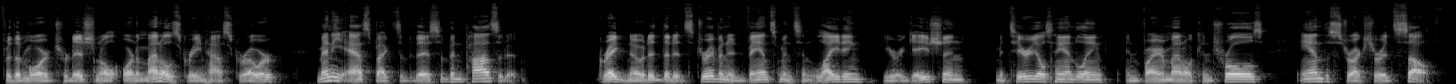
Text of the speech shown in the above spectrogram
For the more traditional ornamentals greenhouse grower, many aspects of this have been positive. Greg noted that it's driven advancements in lighting, irrigation, materials handling, environmental controls, and the structure itself,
